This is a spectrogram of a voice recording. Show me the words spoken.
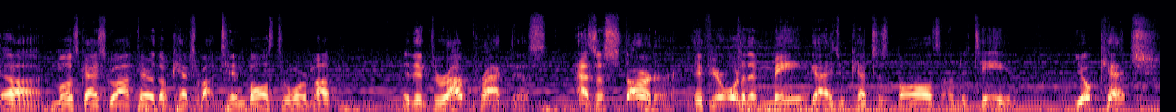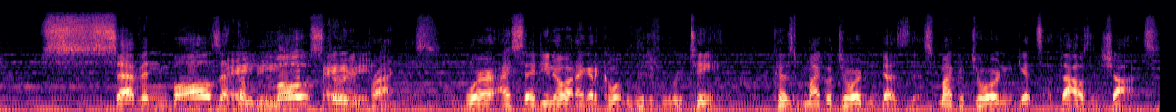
Uh, most guys go out there, they'll catch about 10 balls to warm up. And then throughout practice, as a starter, if you're one of the main guys who catches balls on the team, you'll catch seven balls at the Maybe, most during practice. Where I said, you know what, I got to come up with a different routine. Because Michael Jordan does this. Michael Jordan gets a thousand shots.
